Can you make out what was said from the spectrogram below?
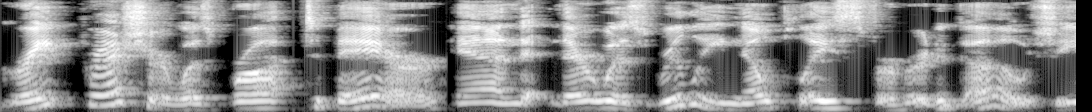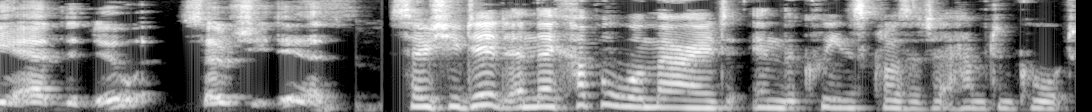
great pressure was brought to bear, and there was really no place for her to go. She had to do it. So she did. So she did, and their couple were married in the Queen's Closet at Hampton Court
